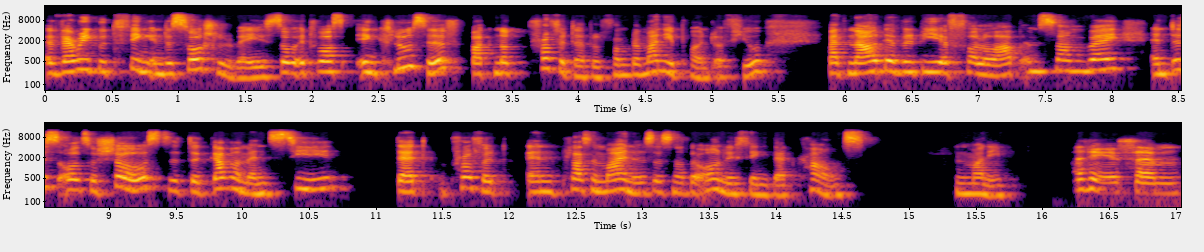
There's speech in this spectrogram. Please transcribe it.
a very good thing in the social way. So it was inclusive, but not profitable from the money point of view. But now there will be a follow up in some way. And this also shows that the government see that profit and plus and minus is not the only thing that counts in money. I think it's um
